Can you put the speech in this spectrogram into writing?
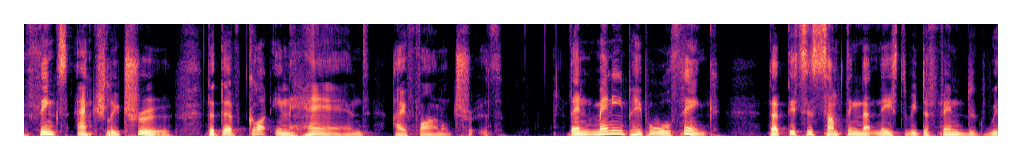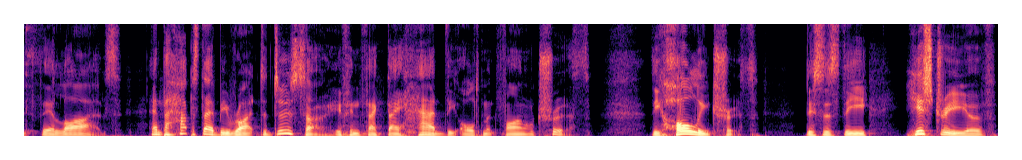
thinks actually true, that they've got in hand a final truth, then many people will think that this is something that needs to be defended with their lives. And perhaps they'd be right to do so if, in fact, they had the ultimate final truth, the holy truth. This is the history of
